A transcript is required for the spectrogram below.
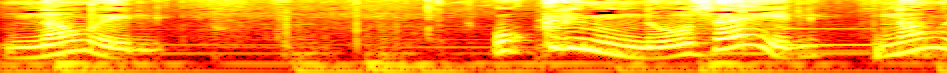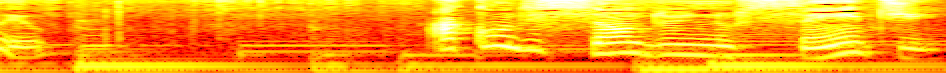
não ele. O criminoso é ele, não eu. A condição do inocente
